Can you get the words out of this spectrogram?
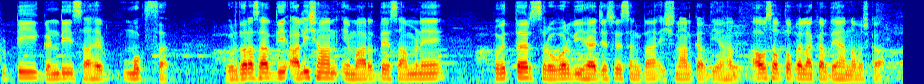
ਟੁੱਟੀ ਗੰਡੀ ਸਾਹਿਬ ਮੁਕਤਸਰ। ਗੁਰਦੁਆਰਾ ਸਾਹਿਬ ਦੀ ਆਲੀਸ਼ਾਨ ਇਮਾਰਤ ਦੇ ਸਾਹਮਣੇ ਪਵਿੱਤਰ ਸਰੋਵਰ ਵੀ ਹੈ, ਜਿਸ ਵਿੱਚ ਸੰਗਤਾਂ ਇਸ਼ਨਾਨ ਕਰਦੀਆਂ ਹਨ। ਆਓ ਸਭ ਤੋਂ ਪਹਿਲਾਂ ਕਰਦੇ ਹਾਂ ਨਮਸਕਾਰ।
